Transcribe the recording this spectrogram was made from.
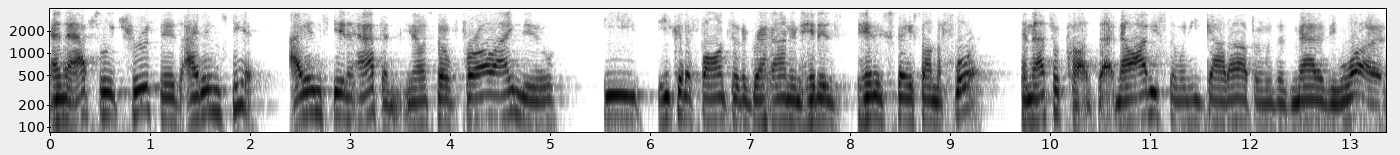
And the absolute truth is, I didn't see it. I didn't see it happen. You know, so for all I knew, he he could have fallen to the ground and hit his hit his face on the floor, and that's what caused that. Now, obviously, when he got up and was as mad as he was,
